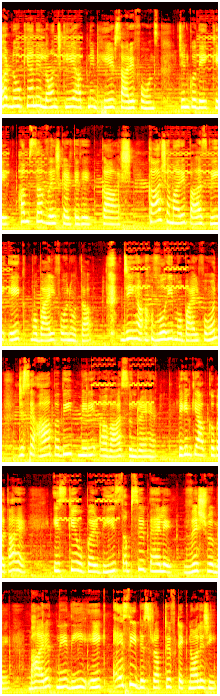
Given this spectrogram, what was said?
और नोकिया ने लॉन्च किए अपने ढेर सारे फ़ोन्स जिनको देख के हम सब विश करते थे, काश काश हमारे पास भी एक मोबाइल फ़ोन होता। जी हाँ वही मोबाइल फ़ोन जिससे आप अभी मेरी आवाज़ सुन रहे हैं। लेकिन क्या आपको पता है, इसके ऊपर भी सबसे पहले विश्व में भारत ने दी एक ऐसी डिस्ट्रप्टिव टेक्नोलॉजी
